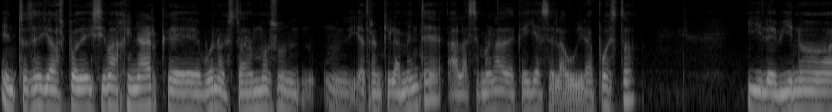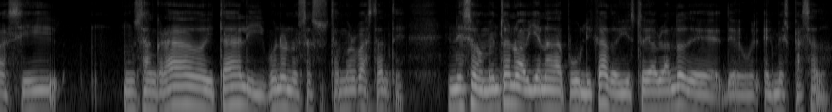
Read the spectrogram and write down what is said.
Entonces ya os podéis imaginar que, bueno, estábamos un, día tranquilamente a la semana de que ella se la hubiera puesto y le vino así un sangrado y tal y bueno, nos asustamos bastante. En ese momento no había nada publicado y estoy hablando del de, mes pasado.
